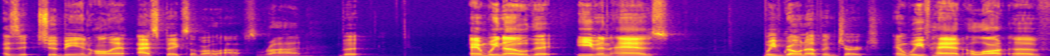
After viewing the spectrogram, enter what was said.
as it should be in all aspects of our lives. Right. But, and we know that even as we've grown up in church and we've had a lot of,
